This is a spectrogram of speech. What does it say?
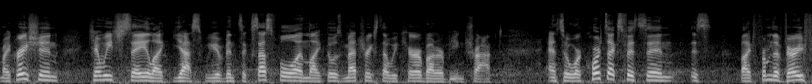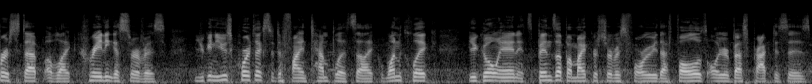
migration, can we say like, yes, we have been successful and like those metrics that we care about are being tracked. And so where Cortex fits in is like from the very first step of like creating a service, you can use Cortex to define templates like one click, you go in, it spins up a microservice for you that follows all your best practices.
